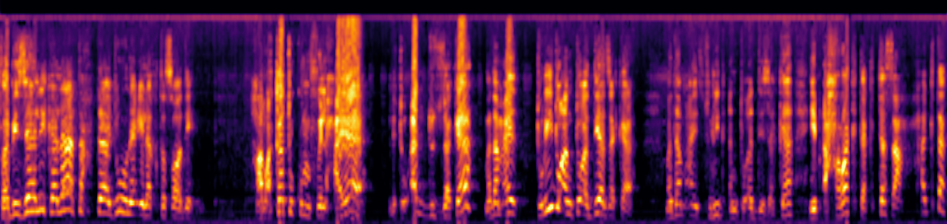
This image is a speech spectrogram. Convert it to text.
فبذلك لا تحتاجون إلى اقتصادهم. حركتكم في الحياة لتؤدوا الزكاة ما دام عايز تريد أن تؤديها زكاة. ما دام عايز تريد أن تؤدي زكاة يبقى حركتك تسع حاجتك.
